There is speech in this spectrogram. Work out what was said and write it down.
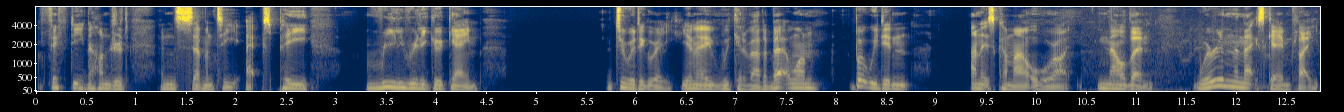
1570 XP. Really, really good game. To a degree. You know, we could have had a better one, but we didn't, and it's come out alright. Now then, we're in the next gameplay.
